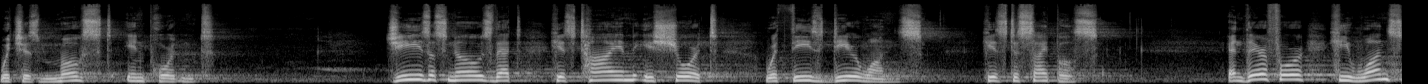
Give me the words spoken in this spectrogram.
which is most important. Jesus knows that his time is short with these dear ones, his disciples. And therefore, he wants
